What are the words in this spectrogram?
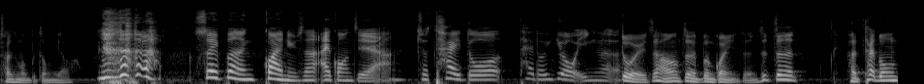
穿什么不重要。所以不能怪女生爱逛街啊，就太多太多诱因了。对，这好像真的不能怪女生，是真的很太多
